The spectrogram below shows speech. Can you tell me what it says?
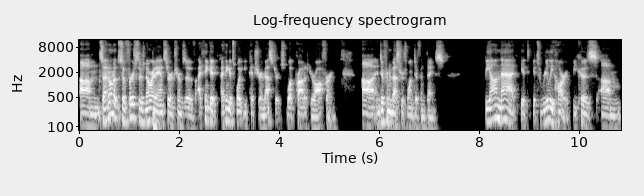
Um, so I don't know. So first, there's no right answer in terms of I think it. I think it's what you pitch your investors, what product you're offering, uh, and different investors want different things. Beyond that, it, it's really hard because um,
